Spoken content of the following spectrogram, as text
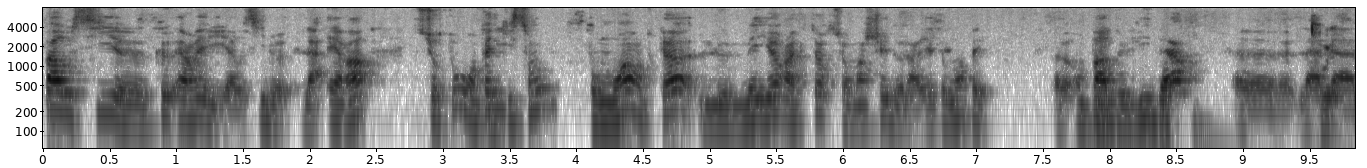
pas aussi euh, que RV. Il y a aussi le, la RA, surtout en fait, qui sont, pour moi en tout cas, le meilleur acteur sur le marché de la réalité augmentée. Euh, on parle de LIDAR, la,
